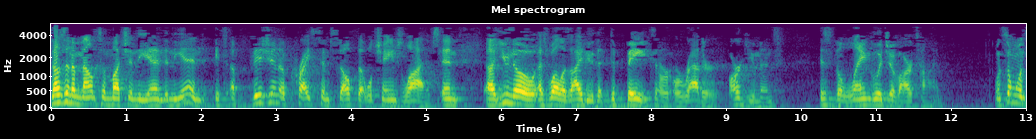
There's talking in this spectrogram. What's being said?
doesn't amount to much in the end. In the end, it's a vision of Christ himself that will change lives. And uh, you know as well as I do that debate, or, or rather argument, is the language of our time. When someone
